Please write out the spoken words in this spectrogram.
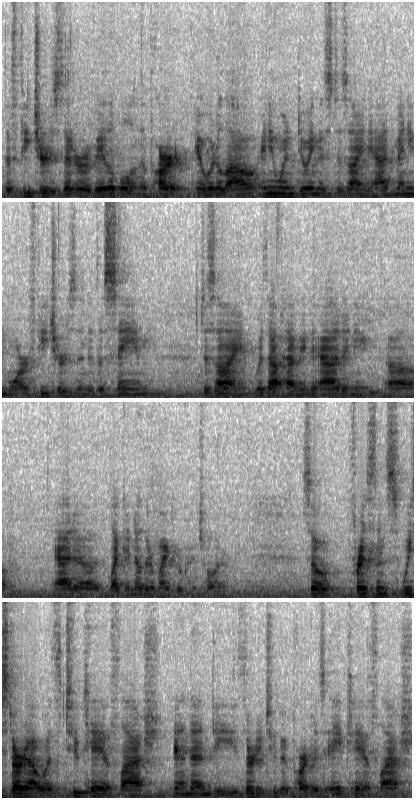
the features that are available in the part, it would allow anyone doing this design to add many more features into the same design without having to add any, um, add a, like another microcontroller. So for instance, we start out with 2K of flash, and then the 32-bit part is 8K of flash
